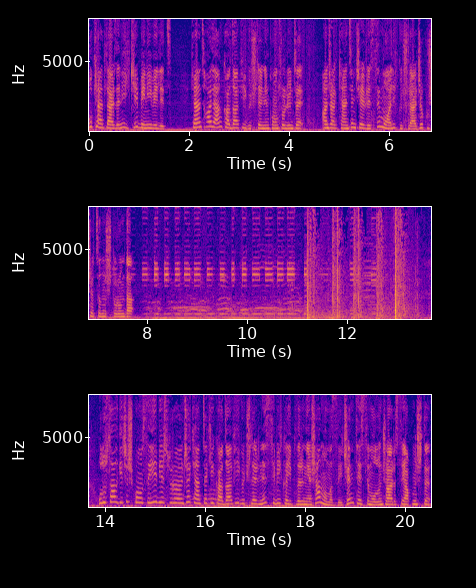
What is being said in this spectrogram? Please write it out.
Bu kentlerden ilki Beni Velid. Kent halen Kaddafi güçlerinin kontrolünde. Ancak kentin çevresi muhalif güçlerce kuşatılmış durumda. Geçiş Konseyi bir süre önce kentteki Kaddafi güçlerine sivil kayıpların yaşanmaması için teslim olun çağrısı yapmıştı.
